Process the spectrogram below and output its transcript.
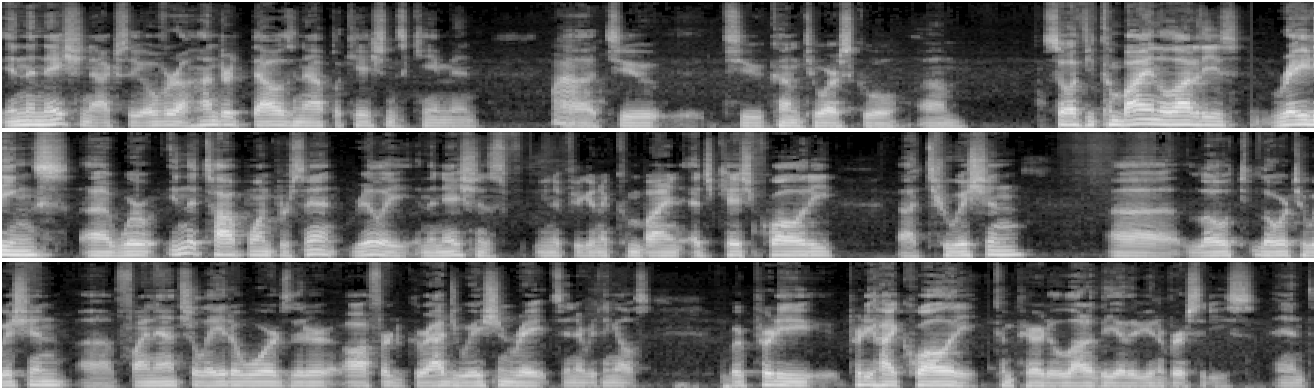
in the nation. Actually, over a hundred thousand applications came in uh, wow. uh, to to come to our school. Um, so if you combine a lot of these ratings, uh, we're in the top one percent really in the nation. Is you know if you're going to combine education quality, uh, tuition, uh, low lower tuition, uh, financial aid awards that are offered, graduation rates, and everything else. We're pretty pretty high quality compared to a lot of the other universities, and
